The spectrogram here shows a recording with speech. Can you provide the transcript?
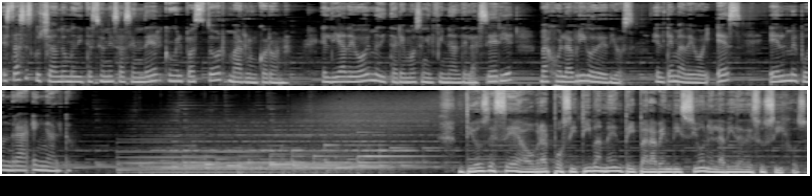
Estás escuchando Meditaciones Ascender con el pastor Marlon Corona. El día de hoy meditaremos en el final de la serie Bajo el abrigo de Dios. El tema de hoy es Él me pondrá en alto. Dios desea obrar positivamente y para bendición en la vida de sus hijos.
